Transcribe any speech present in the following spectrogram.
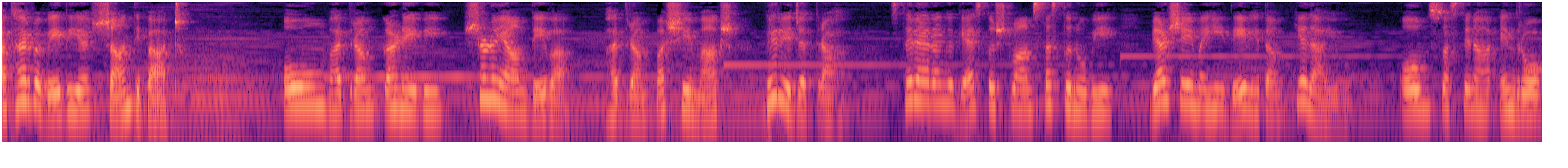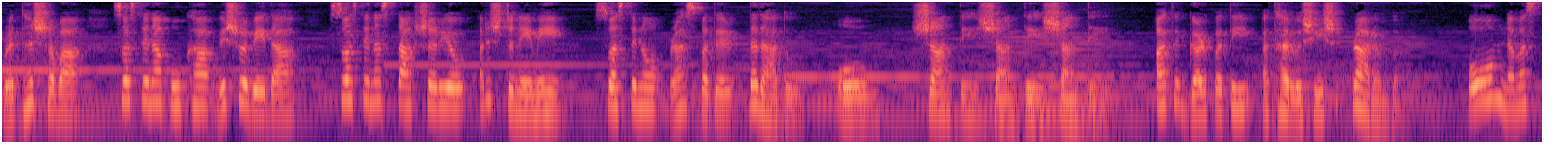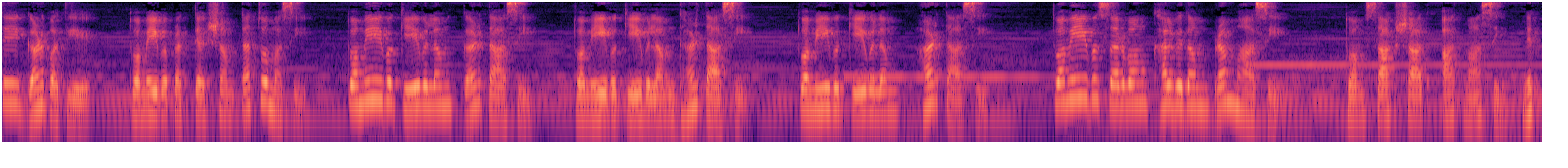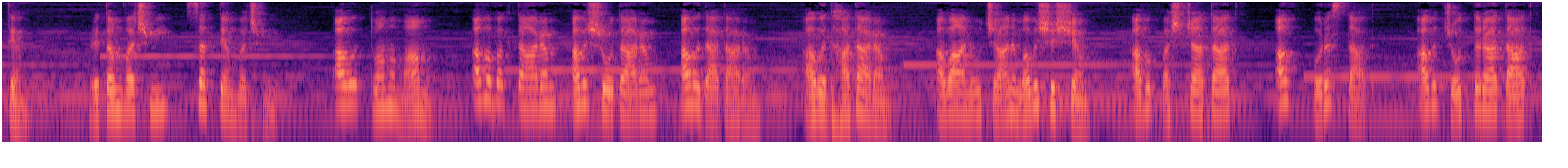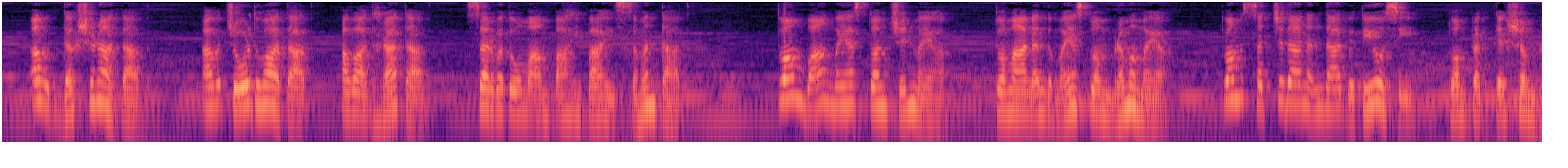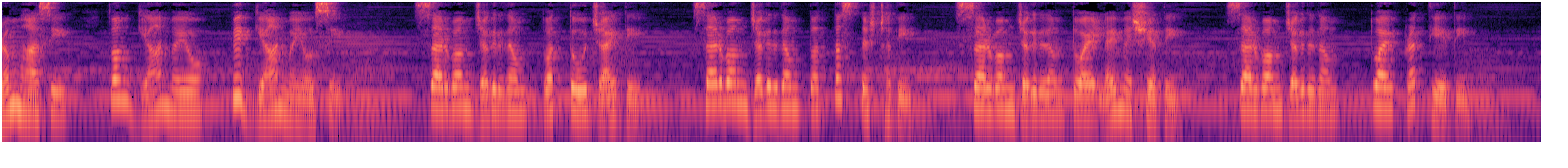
अथर्ववेदीय शान्तिपाठ ॐ भद्रं कर्णेभिः, शृणुयां देवा। भद्रं पश्येमाक्षभिर्यजत्राः स्थिरैरङ्गैस्तुष्ट्वां सस्तनूभिः व्यर्षेमहि देवहितं यदायुः। ॐ स्वस्ति नः इन्द्रो वृद्धश्रवा स्वस्ति न पूखा विश्ववेदा स्वस्ति नस्ताक्षर्यो अरिष्टनेमे स्वस्ति नो बृहस्पतिर्दधातु ॐ शान्तिः शान्तिः शान्तिः। अथ गणपति अथर्वशीष प्रारम्भ ॐ नमस्ते गणपतये। त्वमेव प्रत्यक्षं तत्त्वमसि। त्वमेव केवलं कर्तासि। त्वमेव केवलं धर्तासि। त्वमेव केवलं हर्तासि। त्वमेव सर्वं खल्विदं ब्रह्मासि। त्वं साक्षात् आत्मासि नित्यम्। ऋतं वच्मि, सत्यं वच्मि। अव त्वम माम। अववक्तारम् अवश्रोतारम् अवदातारम् अवधातारम् अवानुचानमवशिष्यम्। अवपश्चातात् अवपुरस्तात् अवचोत्तरातात्, अवदक्षिणातात्, अवचोर्ध्वातात्, अवाधरातात् सर्वतो माँ पाहि पाहि समन्तात्। त्वं वाङ्मयस्त्वं चिन्मयः, त्वमानन्दमयस्त्वं ब्रह्ममय, त्वं सच्चिदानन्दाद्वितीयोऽसि त्वं प्रत्यक्षं ब्रह्मासि, त्वं ज्ञानमयो विज्ञानमयोऽसि। सर्वं जगदिदं त्वत्तो जायते, सर्वं जगदिदं त्वत्तस्तिष्ठति, सर्वं जगदिदं त्वयि लयमिष्यति। सर्वं जगदिदं त्वयि प्रत्येति।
